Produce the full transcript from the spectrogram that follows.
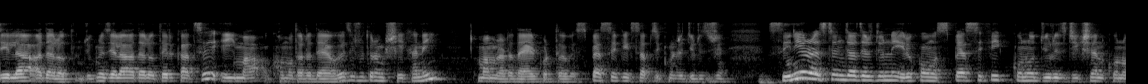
জেলা আদালত, যুগ্ম জেলা আদালতের কাছে এই ক্ষমতাটা দেওয়া হয়েছে। সুতরাং সেখানেই মামলাটা দায়ের করতে হবে। Specific subject matter jurisdiction senior assistant জাজের জন্য এরকম স্পেসিফিক কোনো জুরিসডিকশন কোনো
